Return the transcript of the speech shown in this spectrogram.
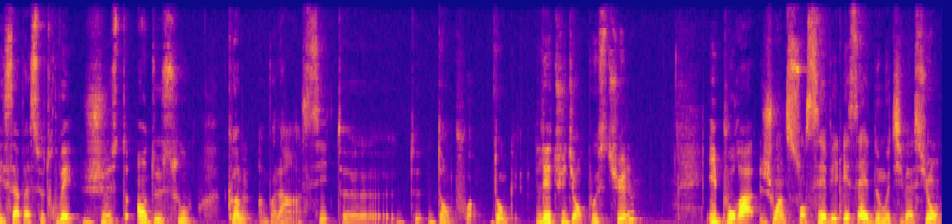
Et ça va se trouver juste en dessous comme voilà, un site euh, d'emploi. donc l'étudiant postule, il pourra joindre son CV et sa lettre de motivation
